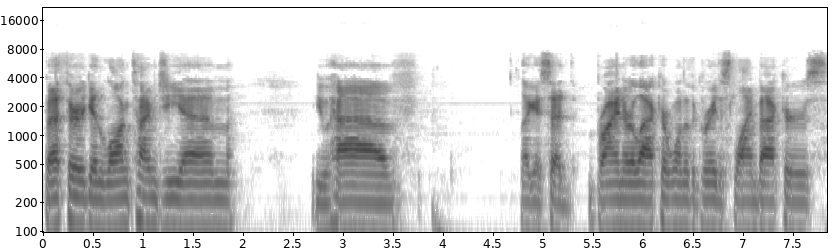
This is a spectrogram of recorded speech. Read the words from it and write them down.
Beathard, again, longtime GM. You have, like I said, Brian Urlacher, one of the greatest linebackers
